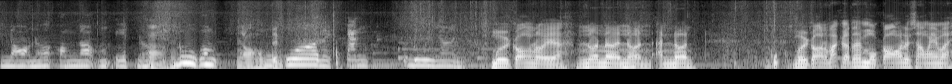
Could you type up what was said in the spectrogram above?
Nhỏ nữa con nhỏ con ít nữa. À. đu con nhỏ không tính. cua này căng đuôi nhau này. 10 con rồi à. nôn ơi nôn. Anh nôn. 10 con là bắt được thêm một con được xong em ơi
